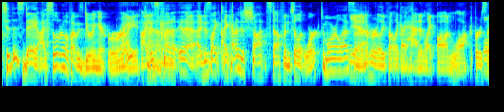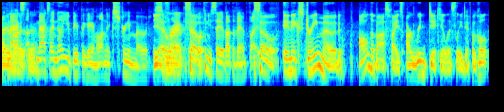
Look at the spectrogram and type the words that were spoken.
To this day, I still don't know if I was doing it right. Right, I just uh-huh. kind of yeah, I just like I kind of just shot stuff until it worked more or less. And Yeah. I never really felt like I had it like on lock per well, se. Max, but, yeah. Max, I know you beat the game on extreme mode. Yes, so, right. Like, uh, So- what can you say about the vamp fight? So in extreme mode, all the boss fights are ridiculously difficult.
